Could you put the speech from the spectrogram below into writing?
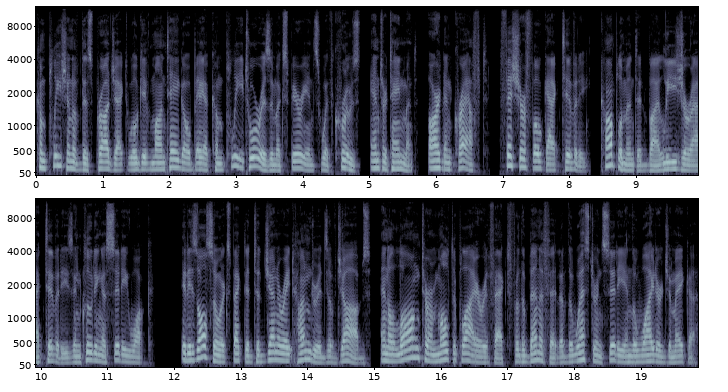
Completion of this project will give Montego Bay a complete tourism experience with cruise, entertainment, art and craft, fisher folk activity, complemented by leisure activities including a city walk. It is also expected to generate hundreds of jobs and a long-term multiplier effect for the benefit of the western city and the wider Jamaica.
